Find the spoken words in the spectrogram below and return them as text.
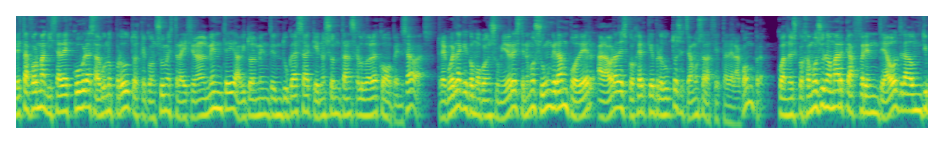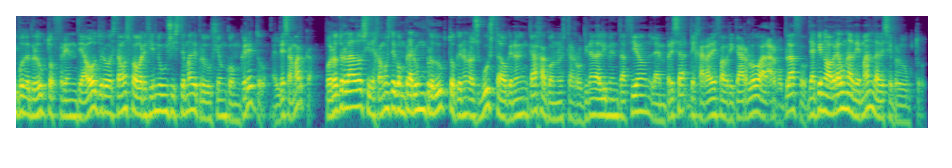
De esta forma quizá descubras algunos productos que consumes tradicionalmente, habitualmente en tu casa, que no son tan saludables como pensabas. Recuerda que como consumidores tenemos un gran poder a la hora de escoger qué productos echamos a la cesta de compra. Cuando escogemos una marca frente a otra, un tipo de producto frente a otro, estamos favoreciendo un sistema de producción concreto, el de esa marca. Por otro lado, si dejamos de comprar un producto que no nos gusta o que no encaja con nuestra rutina de alimentación, la empresa dejará de fabricarlo a largo plazo, ya que no habrá una demanda de ese producto.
